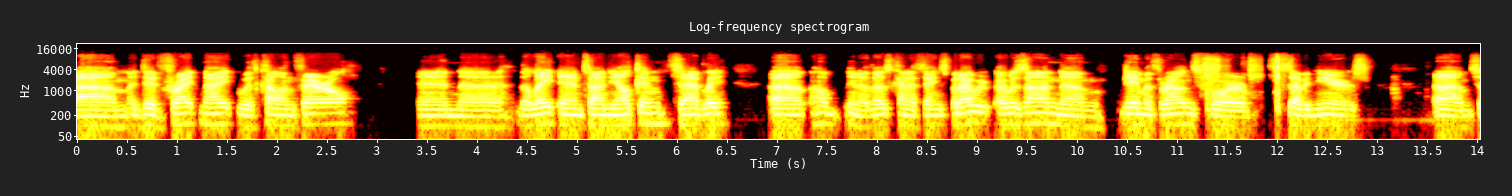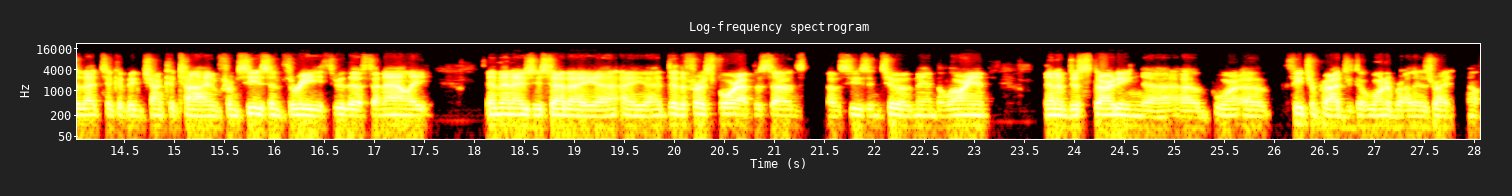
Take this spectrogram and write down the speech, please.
Um, I did Fright Night with Colin Farrell and uh, the late Anton Yelchin, sadly. Uh, you know those kind of things. But I, w- I was on um, Game of Thrones for seven years, um, so that took a big chunk of time from season three through the finale. And then, as you said, I, uh, I uh, did the first four episodes of season two of Mandalorian. And I'm just starting uh, a, a feature project at Warner Brothers right now.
